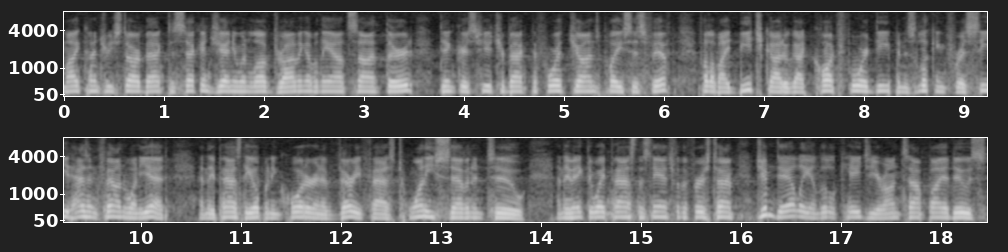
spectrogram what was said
My Country Star back to second. Genuine Love driving up on the outside third. Dinker's Future back to fourth. John's Place is fifth. Followed by Beach God, who got caught four deep and is looking for a seat. Hasn't found one yet. And they pass the opening quarter in a very fast 27 and 2. And they make their way past the stands for the first time. Jim Daly and Little KG are on top by a deuce.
